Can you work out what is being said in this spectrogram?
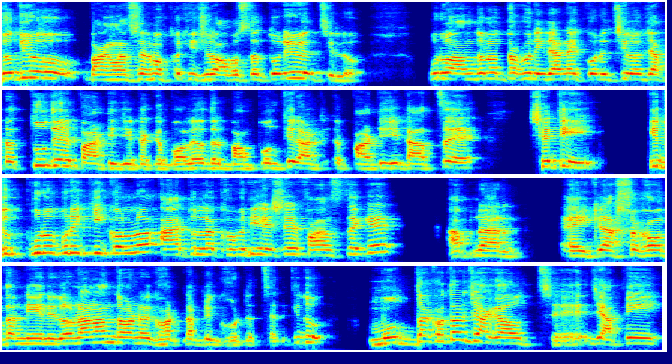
যদিও বাংলাদেশের মতো কিছু অবস্থা তৈরি হয়েছিল, পুরো আন্দোলন তখন ইরানে করেছিল যে আপনার তুদের পার্টি যেটাকে বলে, ওদের বামপন্থী পার্টি যেটা আছে সেটি, কিন্তু পুরোপুরি কি করল? আয়াতুল্লাহ খমিনি এসে ফ্রান্স থেকে আপনার এই রাষ্ট্র ক্ষমতা নিয়ে নিল, নানান ধরনের ঘটনা আপনি ঘটেছেন। কিন্তু মোদ্দা কথার জায়গা হচ্ছে যে আপনি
